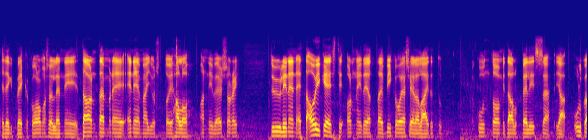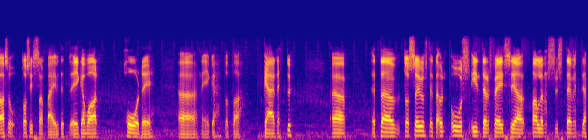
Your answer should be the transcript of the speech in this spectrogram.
etenkin Pleikka kolmoselle, niin tää on tämmönen enemmän just toi Halo Anniversary tyylinen, että oikeesti on niitä jotain vikoja siellä laitettu kuntoon, mitä on ollut pelissä, ja ulkoasu tosissaan päivitetty, eikä vaan HD, ää, niinkö, tota, käännetty. Ää, että tossa just, että on uusi interface ja tallennussysteemit ja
